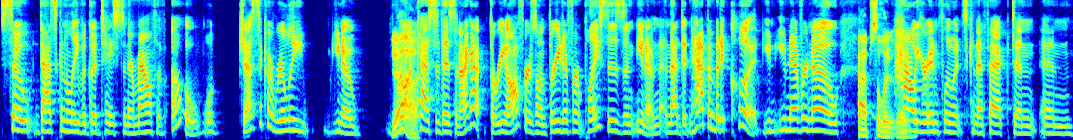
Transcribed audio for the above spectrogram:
So that's going to leave a good taste in their mouth of, "Oh, well, Jessica really, you know, Yeah. broadcasted this, and I got three offers on three different places, and you know, and that didn't happen, but it could. You you never know Absolutely. how your influence can affect and and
